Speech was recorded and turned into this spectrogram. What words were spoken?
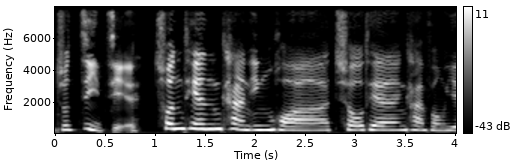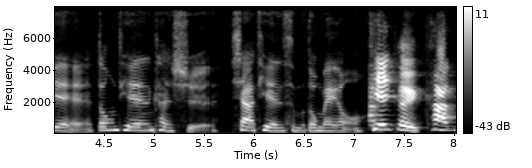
就季节，春天看樱花，秋天看枫叶，冬天看雪，夏天什么都没有。天可以看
